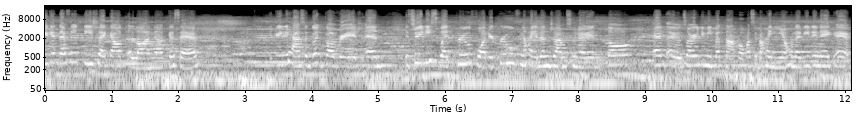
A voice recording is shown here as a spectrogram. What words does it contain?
you can definitely check out Alana kasi it really has a good coverage and it's really sweat-proof, waterproof, nakailang jams na rin to. And ayun, sorry lumipat na ako kasi baka hindi niyo ako naririnig. Ayun.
